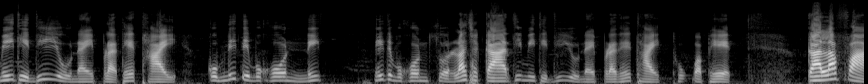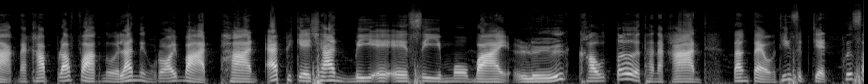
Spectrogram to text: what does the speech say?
มีถิ่นที่อยู่ในประเทศไทย กลุ่มนิติบุคคลนินิติบุคคลส่วนราชการที่มีถิ่นที่อยู่ในประเทศไทยทุกประเภท การรับฝากนะครับ รับฝากหน่วยละ 100 บาท ผ่านแอปพลิเคชัน BAAC Mobile หรือเคาน์เตอร์ธนาคาร ตั้งแต่วันที่ 17 พฤษ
